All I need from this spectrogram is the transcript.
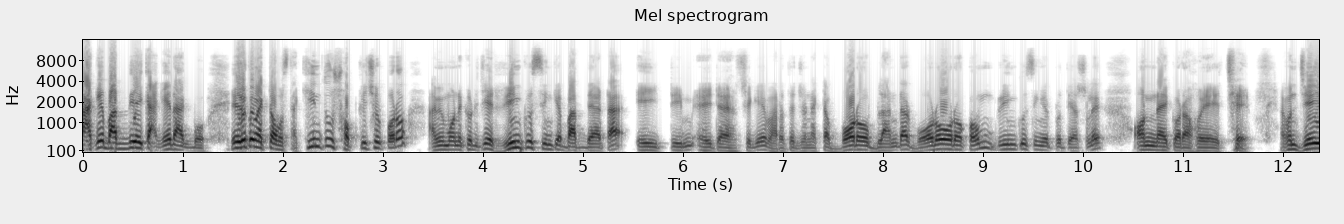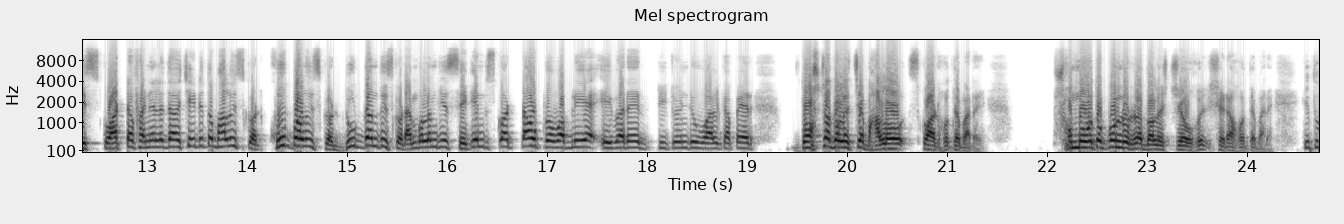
কাকে বাদ দিয়ে কাকে রাখব, এরকম একটা অবস্থা। কিন্তু সব কিছুর পরও আমি মনে করি যে রিঙ্কু সিংকে বাদ দেওয়াটা এই টিম এইটা হচ্ছে গিয়ে ভারতের জন্য একটা বড় ব্লান্ডার বড় রকম রিঙ্কু সিং এর প্রতি আসলে অন্যায় করা হয়েছে। এখন যে স্কোয়াডটা ফাইনালে দেওয়া হয়েছে, এটা তো ভালো স্কোয়াড খুব ভালো স্কোয়াড দুর্দান্ত স্কোয়াড আমি বললাম যে সেকেন্ড স্কোয়াডটাও প্রবাবলি এইবারের টি টোয়েন্টি ওয়ার্ল্ড কাপের দশটা দলের চেয়ে ভালো স্কোয়াড হতে পারে। সম্ভবত পনেরোটা দলের চেয়েও সেটা হতে পারে। কিন্তু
